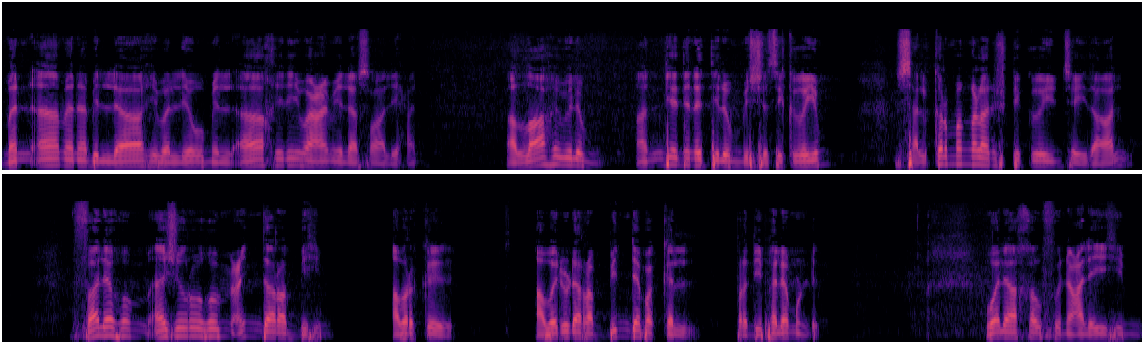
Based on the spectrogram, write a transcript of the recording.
മൻ ആമന ബില്ലാഹി വൽ യൗമിൽ ആഖിരി വഅമില സാലിഹൻ. അള്ളാഹുവിലും അന്ത്യദിനത്തിലും വിശ്വസിക്കുകയും സൽക്കർമ്മങ്ങൾ അനുഷ്ഠിക്കുകയും ചെയ്താൽ ഫലഹും അഷുറുഹും റബ്ബിഹിം. അവർക്ക് അവരുടെ റബ്ബിന്റെ പക്കൽ പ്രതിഫലമുണ്ട്. വലാ ഖൗഫുൻ അലൈഹിം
